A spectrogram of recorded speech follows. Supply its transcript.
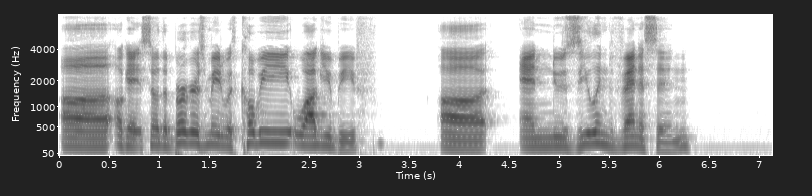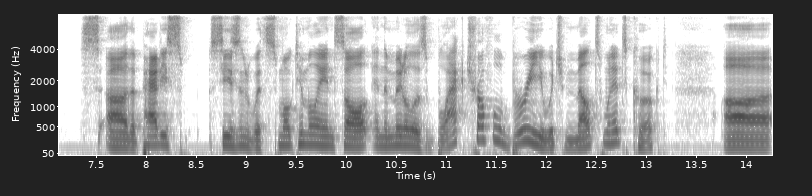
Uh, okay, so the burger's made with Kobe Wagyu beef, uh, and New Zealand venison. Uh, the patty's seasoned with smoked Himalayan salt. In the middle is black truffle brie, which melts when it's cooked. Uh,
